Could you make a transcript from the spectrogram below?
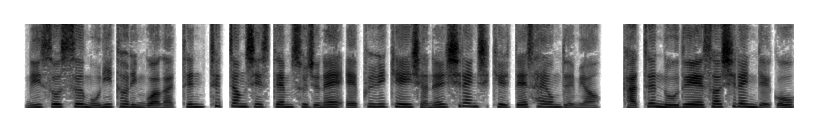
리소스 모니터링과 같은 특정 시스템 수준의 애플리케이션을 실행시킬 때 사용되며 같은 노드에서 실행되고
